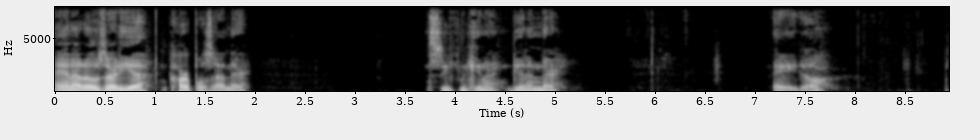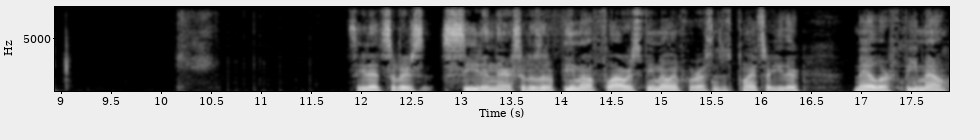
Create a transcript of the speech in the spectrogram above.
And those are the uh, carpels on there. Let's see if we can uh, get in there. There you go. See that? So there's seed in there. So those are the female flowers, female inflorescences. Plants are either male or female.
